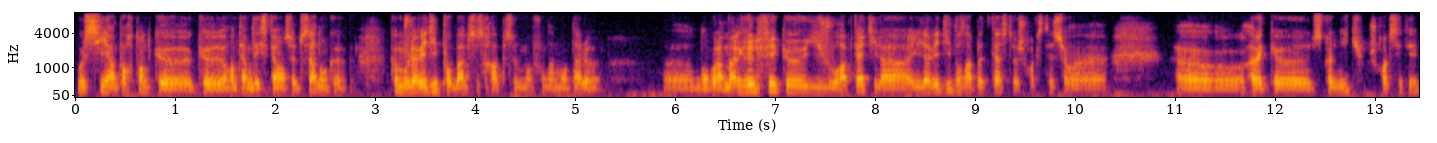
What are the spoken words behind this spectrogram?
aussi importante que, que en termes d'expérience et tout ça. Donc, euh, comme vous l'avez dit, pour Bam, ce sera absolument fondamental. Euh, donc voilà, malgré le fait qu'il jouera peut-être, il, a, il avait dit dans un podcast, je crois que c'était sur euh, euh, avec euh, Skolnick, je crois que c'était.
